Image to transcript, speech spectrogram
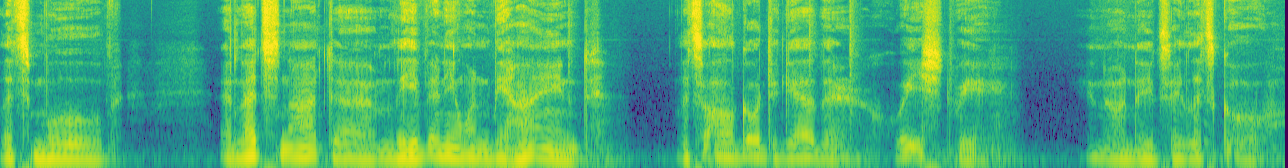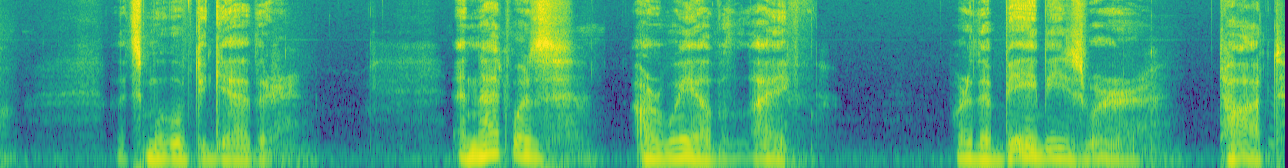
let's move and let's not uh, leave anyone behind. Let's all go together. Wished we, you know, and they'd say, let's go. Let's move together. And that was our way of life, where the babies were taught.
